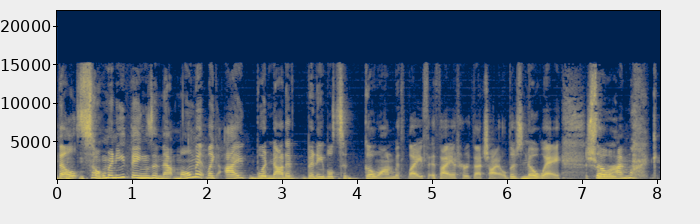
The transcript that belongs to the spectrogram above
felt so many things in that moment. Like I would not have been able to go on with life if I had hurt that child. There's no way. Sure. So I'm like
